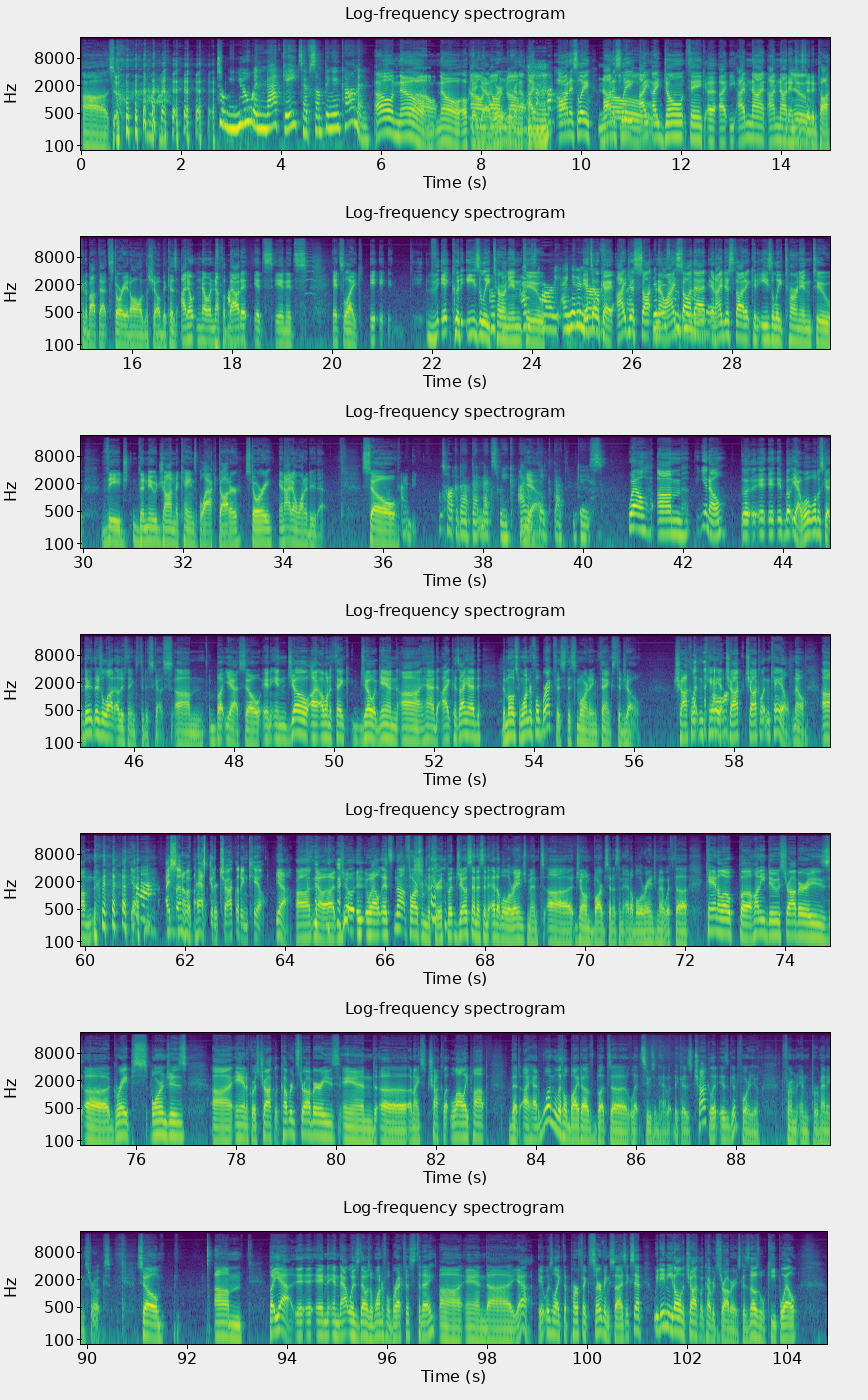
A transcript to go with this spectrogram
Uh so So you and Matt Gaetz have something in common. Oh no, no. Okay, No, yeah, no, we're, no. we're gonna. I honestly, No. honestly, I, I don't think uh, I I'm not I'm not No. interested in talking about that story at all in the show because I don't know enough about it. It's in it's it's like it. it it could easily turn into I'm sorry, I hit a nerve. it's okay. I just saw no. I saw that, and I just thought it could easily turn into the the new John McCain's Black Daughter story, and I don't want to do that. So, We'll talk about that next week. I don't Yeah. think that's the case. well, um, you know, it, it, it but yeah, we'll we'll just get there. There's a lot of other things to discuss. Um, but yeah, so and and Joe, I, I want to thank Joe again. Uh, had I because I had the most wonderful breakfast this morning, thanks to Joe. Chocolate and kale, choc- chocolate and kale. No, um, Yeah. I sent him a basket of chocolate and kale. Yeah. Uh, no, uh, Joe. Well, it's not far from the truth, but Joe sent us an edible arrangement. Uh, Joe and Barb sent us an edible arrangement with uh, cantaloupe, uh, honeydew, strawberries, uh, grapes, oranges, uh, and of course chocolate covered strawberries and uh, a nice chocolate lollipop that I had one little bite of, but uh, let Susan have it because chocolate is good for you from in preventing strokes. So, um, but yeah, i i and and that was that was a wonderful breakfast today. Uh, and uh, yeah, it was like the perfect serving size. Except we didn't eat all the chocolate covered strawberries because those will keep well.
